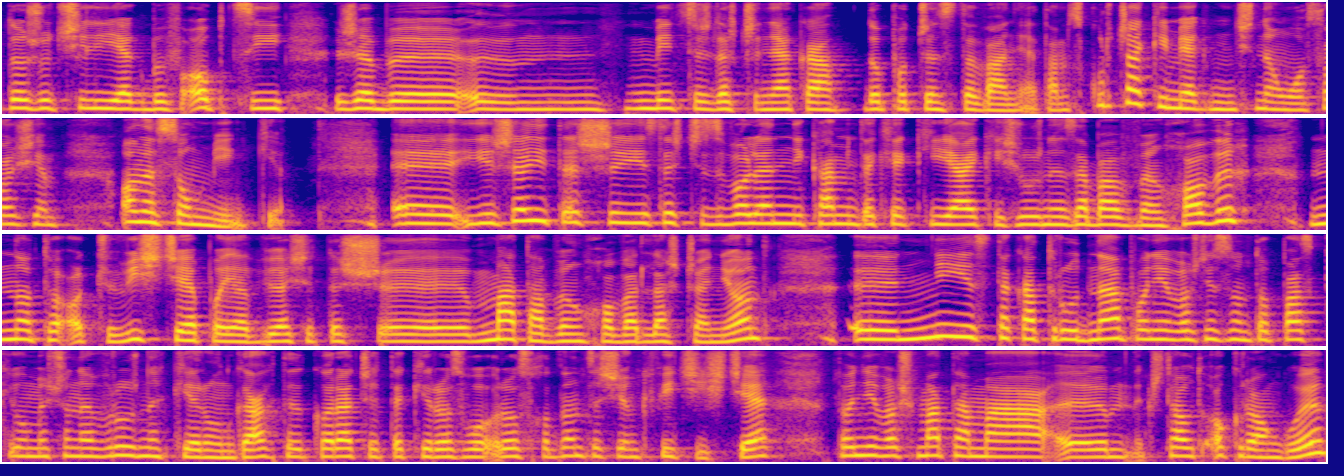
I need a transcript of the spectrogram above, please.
dorzucili jakby w opcji, żeby ym, mieć coś dla szczeniaka do poczęstowania. Tam z kurczakiem, jagnięciną, łososiem, one są miękkie. E, jeżeli też jesteście zwolennikami, tak jak i ja, jakichś różnych zabaw węchowych, no to oczywiście pojawiła się też e, mata węchowa dla szczeniąt. E, nie jest taka trudna, ponieważ nie są to paski umieszczone w różnych kierunkach, tylko raczej takie rozchodzące się kwieciście, ponieważ mata ma kształt okrągły,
